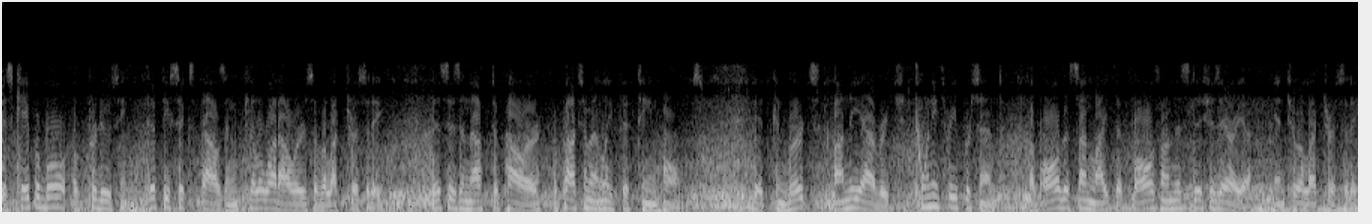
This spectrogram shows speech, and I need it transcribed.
is capable of producing 56,000 kilowatt hours of electricity. This is enough to power approximately 15 homes. It converts, on the average, 23% of all the sunlight that falls on this dish's area into electricity.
